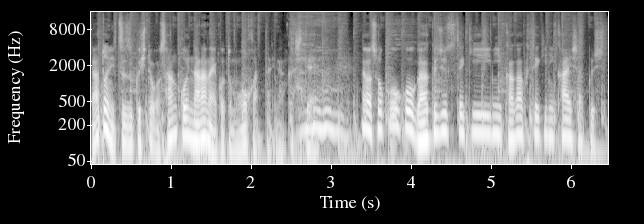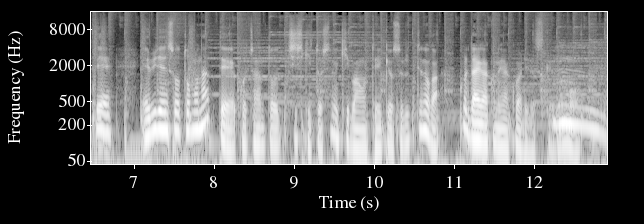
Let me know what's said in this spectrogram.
後に続く人が参考にならないことも多かったりなんかして、だからそこをこう学術的に科学的に解釈してエビデンスを伴ってこうちゃんと知識としての基盤を提供するっていうのがこれ大学の役割ですけれども、うん。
